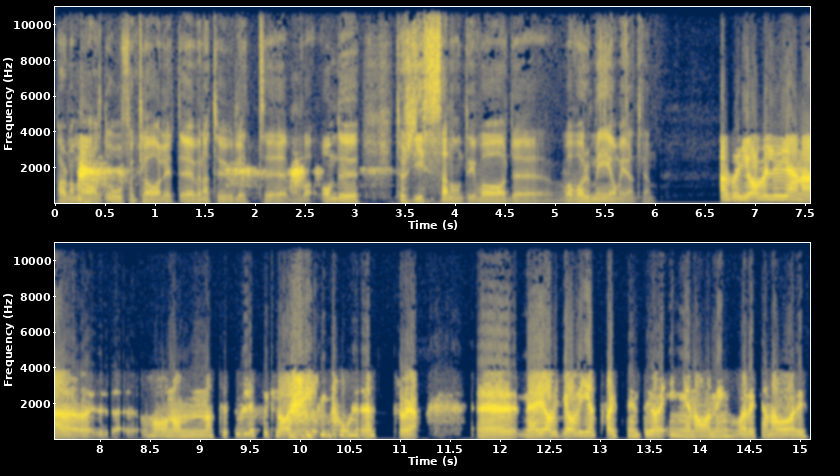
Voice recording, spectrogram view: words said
paranormalt, oförklarligt, övernaturligt? Eh, Om du törs gissa någonting, vad, eh, vad var du med om egentligen? alltså jag vill ju gärna ha någon naturlig förklaring på det, tror jag. Eh, nej, jag, jag vet faktiskt inte. Jag har ingen aning vad det kan ha varit.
